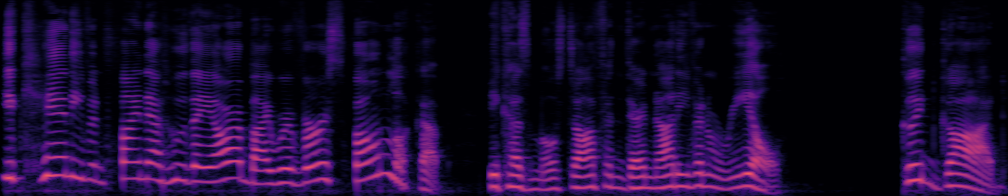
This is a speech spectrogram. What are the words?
You can't even find out who they are by reverse phone lookup because most often they're not even real. Good God,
